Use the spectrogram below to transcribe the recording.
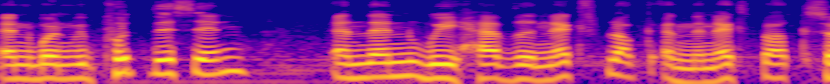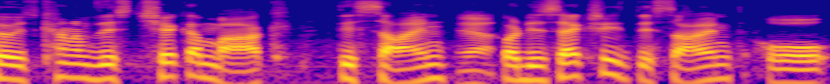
And when we put this in, and then we have the next block and the next block, so it's kind of this checker mark design, Yeah. but it's actually designed or,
